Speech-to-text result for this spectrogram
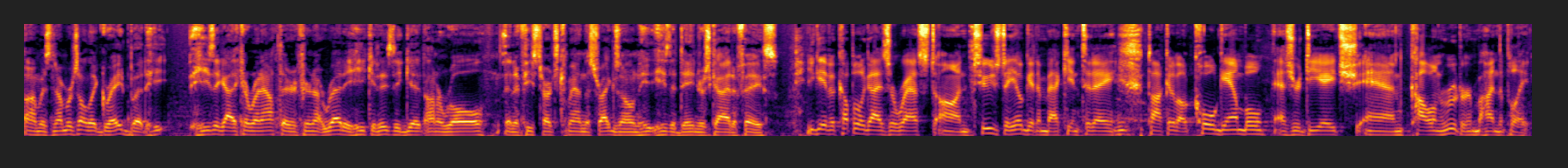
Um, his numbers don't look great, but he he's a guy that can run out there. If you're not ready, he could easily get on a roll, and if he starts commanding the strike zone, he, he's a dangerous guy to face. You gave a couple of guys a rest on Tuesday. You'll get him back in today, mm-hmm. talking about Cole Gamble as your DH and Colin Reuter behind the plate.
